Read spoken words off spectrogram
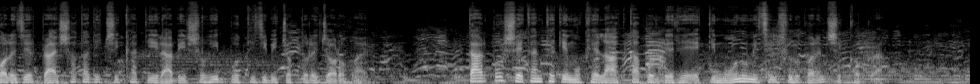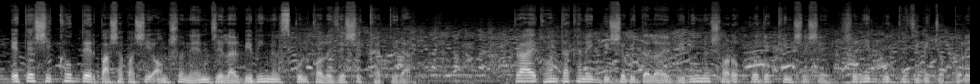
কলেজের প্রায় শতাধিক শিক্ষার্থী রাবির শহীদ বুদ্ধিজীবী চত্বরে জড়ো হয়। তারপর সেখান থেকে মুখে লাভ কাপড় বেঁধে একটি মৌন মিছিল শুরু করেন শিক্ষকরা। এতে শিক্ষকদের পাশাপাশি অংশ নেন জেলার বিভিন্ন স্কুল কলেজের শিক্ষার্থীরা। প্রায় ঘণ্টাখানেক বিশ্ববিদ্যালয়ের বিভিন্ন সড়ক প্রদক্ষিণ শেষে শহীদ বুদ্ধিজীবী চত্বরে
